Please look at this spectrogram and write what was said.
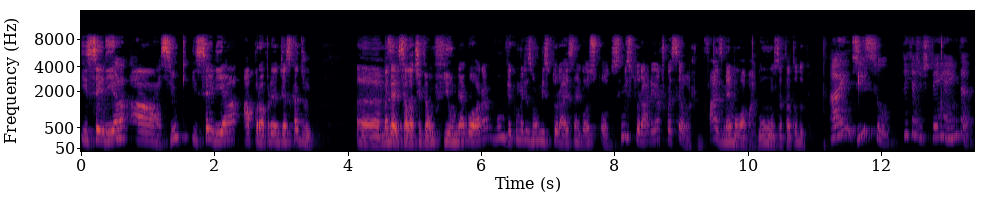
e seria Silk. a Silk e seria a própria Jessica Drew. Uh, mas aí, se ela tiver um filme agora, vamos ver como eles vão misturar esse negócio todo. Se misturarem, acho que vai ser ótimo. Faz mesmo uma bagunça, tá tudo bem. Além disso, o que, que a gente tem ainda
